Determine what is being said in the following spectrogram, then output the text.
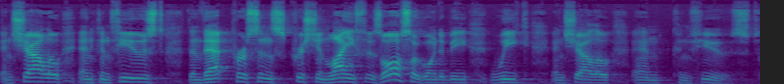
and shallow and confused, then that person's Christian life is also going to be weak and shallow and confused.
